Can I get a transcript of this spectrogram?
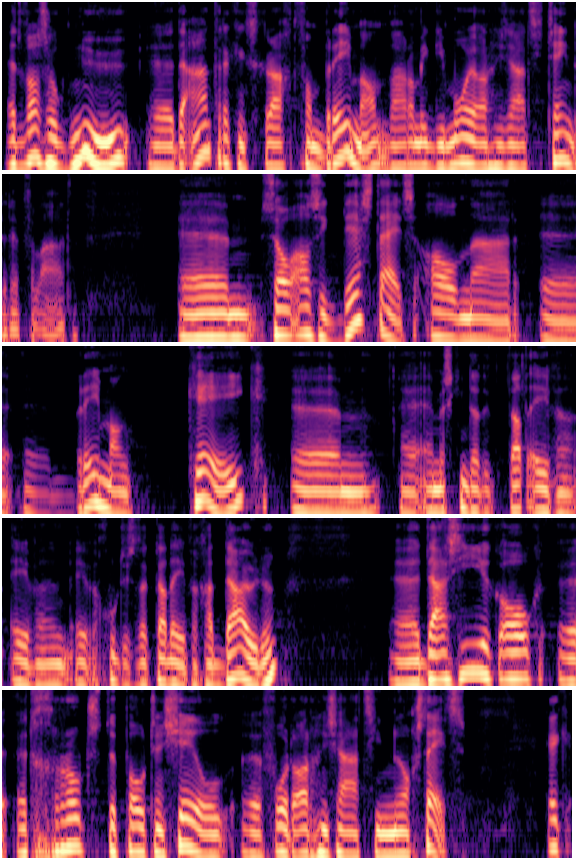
Het was ook nu eh, de aantrekkingskracht van Breeman waarom ik die mooie organisatie Zender heb verlaten. Ehm, zoals ik destijds al naar Breeman keek, ehm, eh, en misschien dat ik dat even, even, even goed is dat ik dat even ga duiden. Eh, daar zie ik ook eh, het grootste potentieel eh, voor de organisatie nog steeds. Kijk,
